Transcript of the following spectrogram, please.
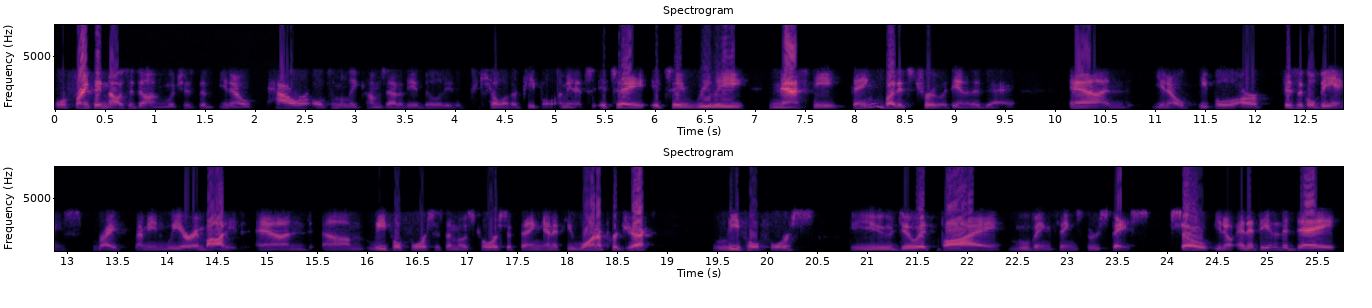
or frankly Mao Zedong, which is the you know power ultimately comes out of the ability to, to kill other people. I mean, it's it's a it's a really nasty thing, but it's true at the end of the day. And you know, people are physical beings, right? I mean, we are embodied, and um, lethal force is the most coercive thing. And if you want to project lethal force, you do it by moving things through space. So, you know, and at the end of the day,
